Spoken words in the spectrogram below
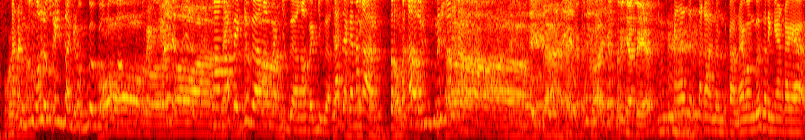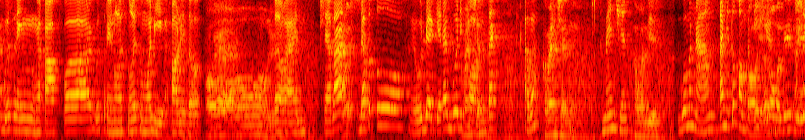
Bukan karena gue malu pakai Instagram gue gue Oh, mau doang. nggak fake juga nggak fake juga nggak fake juga nggak saya nggak Second. tertekan Ah. Soalnya ternyata ya. Ya, tertekan, tertekan. Emang gue sering yang kayak gue sering nge-cover, gue sering nulis-nulis semua di account itu. Oh, Gitu kan. Ternyata Terus? dapet tuh. Ya udah kira gue di kontak apa? Ke mention ya? Ke mention. Sama dia. Gue menang, kan itu competition. kompetisi.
